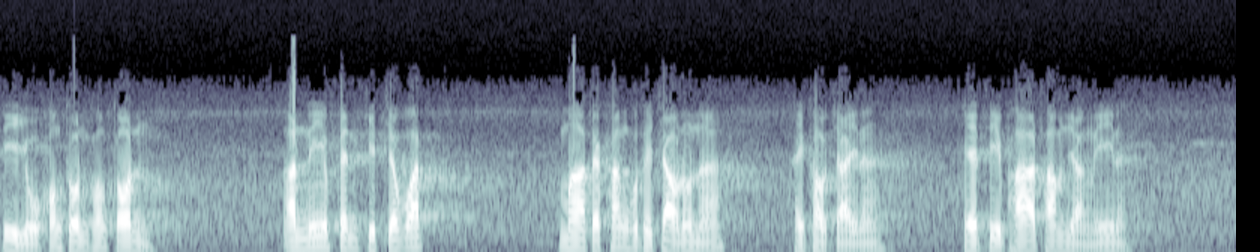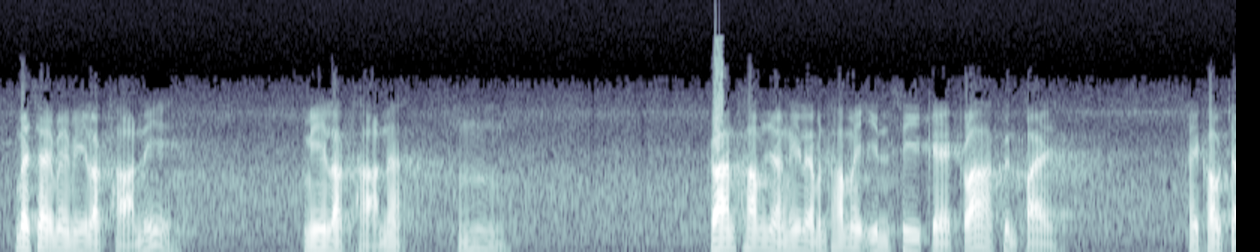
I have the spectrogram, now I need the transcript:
ที่อยู่ของตนของตน อันนี้เป็นกิจวัตรมาแต่ครั้งพุทธเจ้านั่นนะ ให้เข้าใจนะ เหตุที่พาทำอย่างนี้นะไม่ใช่ไม่มีหลักฐานนี้ มีหลักฐานนะ่ะการทำอย่างนี้แหละ มันทำให้อินทรีย์แก่กล้าขึ้นไป ให้เข้าใจ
